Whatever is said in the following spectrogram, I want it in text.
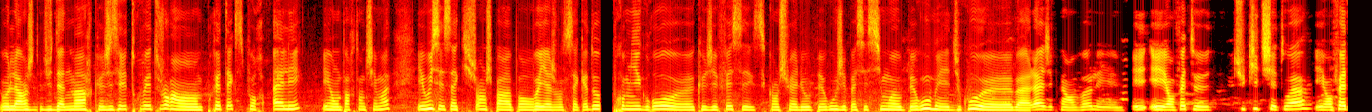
au large du Danemark. J'essayais de trouver toujours un prétexte pour aller et en partant de chez moi. Et oui, c'est ça qui change par rapport au voyage en sac à dos. Premier gros euh, que j'ai fait, c'est quand je suis allée au Pérou. J'ai passé six mois au Pérou, mais du coup, euh, bah, là, j'ai pris un vol et, en fait, euh, tu quittes chez toi et en fait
